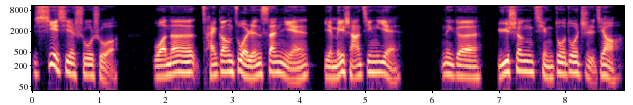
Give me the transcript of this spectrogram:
谢谢叔叔，我呢才刚做人三年。”也没啥经验，那个余生请多多指教。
